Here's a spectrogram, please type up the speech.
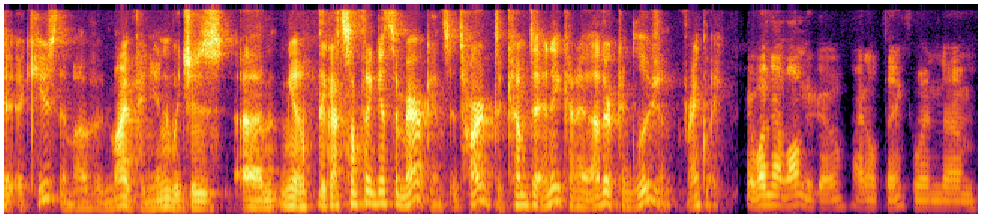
accused them of, in my opinion, which is um, you know they got something against Americans. It's hard to come to any kind of other conclusion, frankly. It wasn't that long ago, I don't think, when um,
